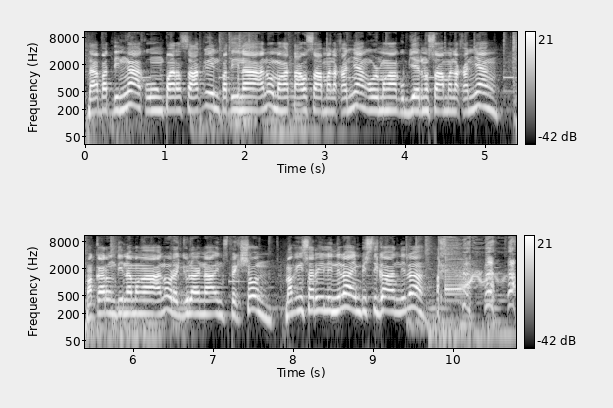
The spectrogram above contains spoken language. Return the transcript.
Dapat din nga kung para sa akin pati na ano mga tao sa Malacanang or mga gobyerno sa Malacanang magkaroon din ng mga ano regular na inspeksyon. Maging sarili nila, imbestigahan nila.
